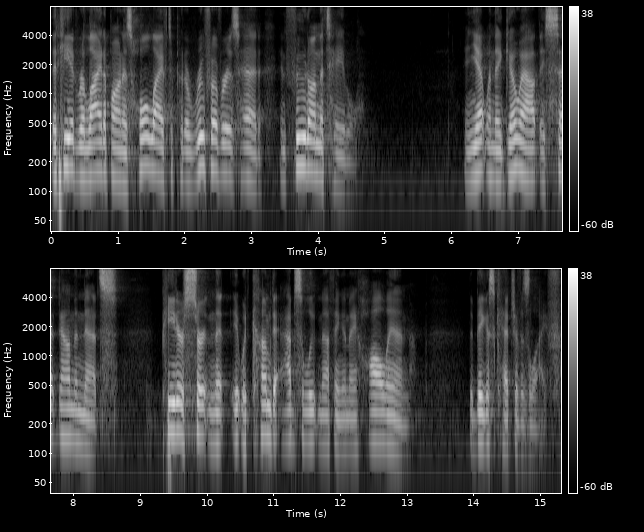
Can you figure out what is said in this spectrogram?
that he had relied upon his whole life to put a roof over his head and food on the table. And yet, when they go out, they set down the nets. Peter's certain that it would come to absolute nothing, and they haul in the biggest catch of his life.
